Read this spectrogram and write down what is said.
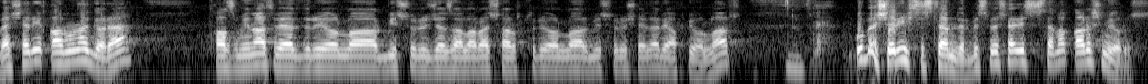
Beşeri kanuna göre tazminat verdiriyorlar, bir sürü cezalara çarptırıyorlar, bir sürü şeyler yapıyorlar. Bu beşeri sistemdir. Biz beşeri sisteme karışmıyoruz.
